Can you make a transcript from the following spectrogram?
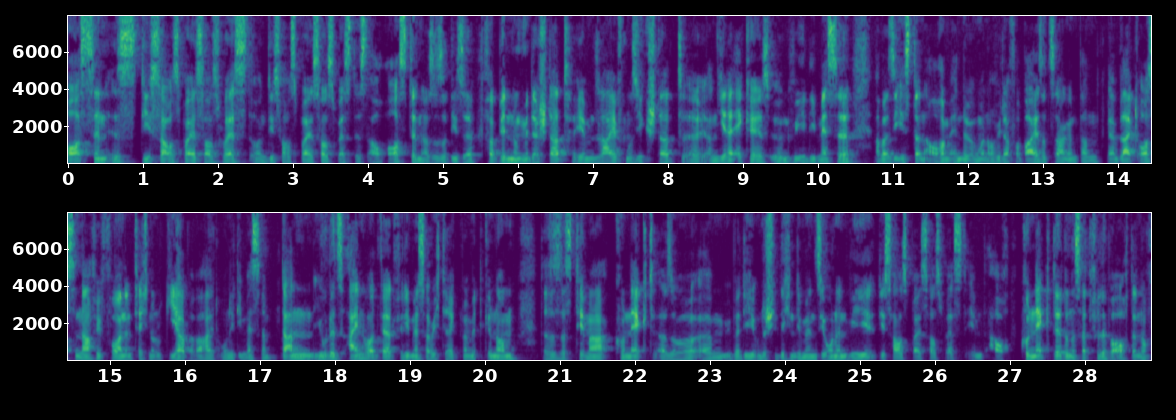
Austin ist die South by Southwest und die South by Southwest ist auch Austin, also so diese Verbindung mit der Stadt, eben live Musikstadt, äh, an jeder Ecke ist irgendwie die Messe, aber sie ist dann auch am Ende irgendwann auch wieder vorbei sozusagen. Und dann äh, bleibt Austin nach wie vor ein Technologie-Hub, aber halt ohne die Messe. Dann Judiths Einwortwert für die Messe habe ich direkt mal mitgenommen. Das ist das Thema Connect, also ähm, über die unterschiedlichen Dimensionen, wie die South by Southwest eben auch connected. Und das hat Philipp auch dann noch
